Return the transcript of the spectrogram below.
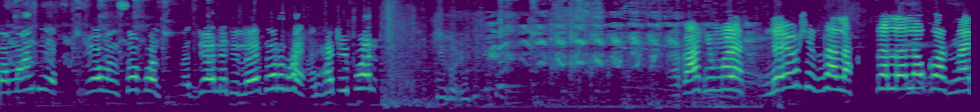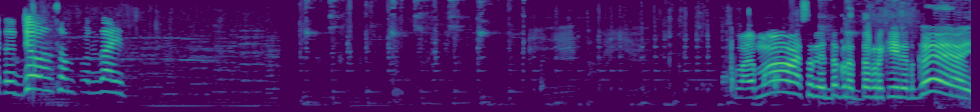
बाबा माणसे जेवण संपण जेवणाची लय गरज आहे आणि ह्याची पण. काकी मला लय उशीर झाला चला लवकर नाही तर जेवण संपून जाईल. मा सगळे दगड दगड केलेत गय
